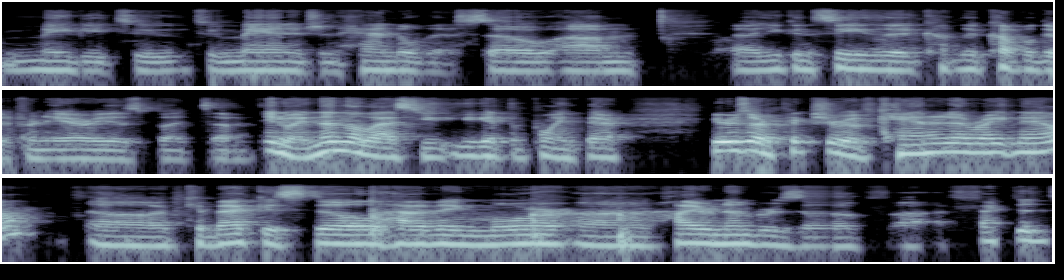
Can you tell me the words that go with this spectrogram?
maybe to, to manage and handle this. So um, uh, you can see the, the couple different areas, but uh, anyway, nonetheless, you, you get the point there. Here's our picture of Canada right now. Uh, Quebec is still having more uh, higher numbers of uh, affected.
